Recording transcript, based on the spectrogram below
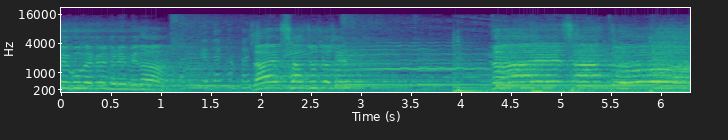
중심의 고백을 드립니다. 나의. 창조자신 나의 창조자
